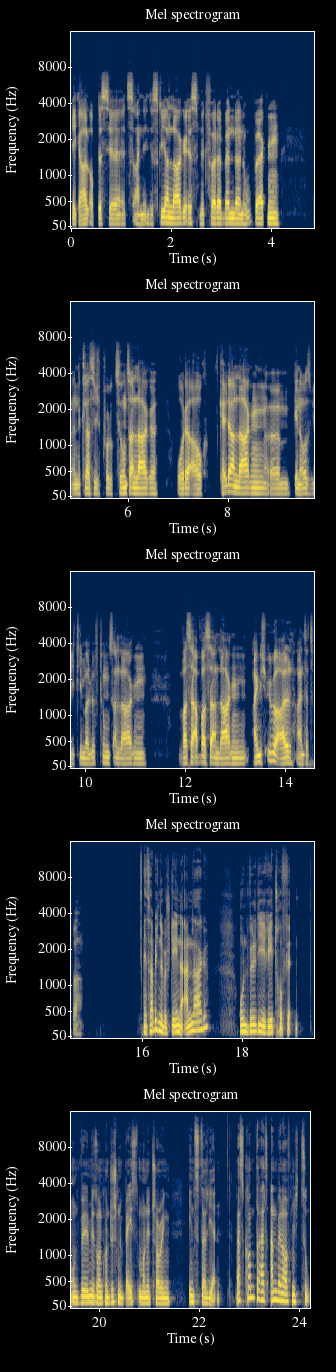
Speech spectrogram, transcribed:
egal ob das ja jetzt eine Industrieanlage ist mit Förderbändern, Hubwerken, eine klassische Produktionsanlage oder auch Kälteanlagen, ähm, genauso wie Klimalüftungsanlagen, Wasserabwasseranlagen, eigentlich überall einsetzbar. Jetzt habe ich eine bestehende Anlage und will die retrofitten und will mir so ein Condition-Based Monitoring installieren. Was kommt da als Anwender auf mich zu?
